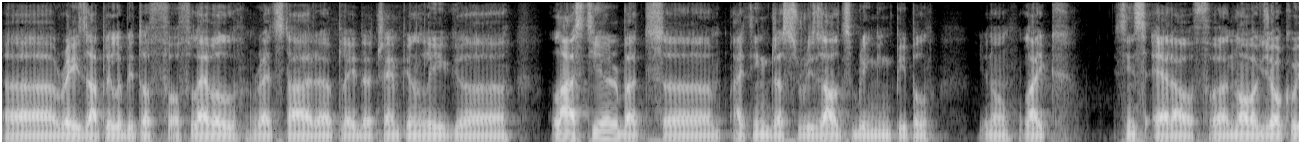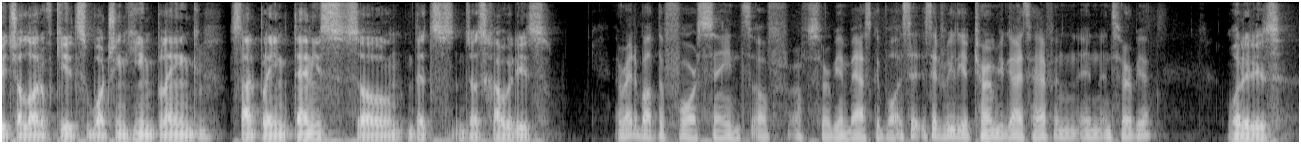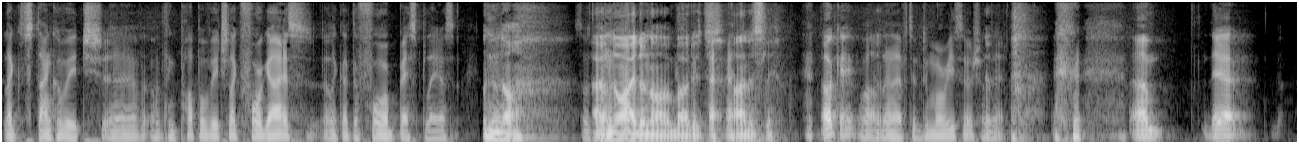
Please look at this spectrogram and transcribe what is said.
uh, raised up a little bit of, of level. Red Star uh, played the Champions League uh, last year, but uh, I think just results bringing people, you know, like since era of uh, Novak Djokovic, a lot of kids watching him playing mm-hmm. start playing tennis. So that's just how it is. I read about the four saints of, of Serbian basketball. Is it, is it really a term you guys have in, in, in Serbia? what it is. Like Stankovic, uh, I think Popovic, like four guys, like like the four best players. No, so I no, I don't know about it honestly. Okay, well then I have to do more research on that. um, there,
